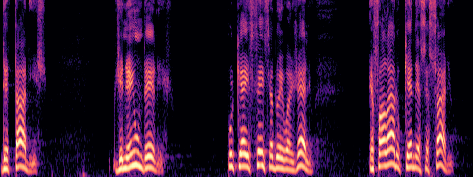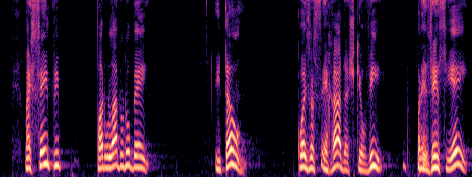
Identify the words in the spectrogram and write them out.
detalhes de nenhum deles, porque a essência do Evangelho é falar o que é necessário, mas sempre para o lado do bem. Então, coisas erradas que eu vi, presenciei,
